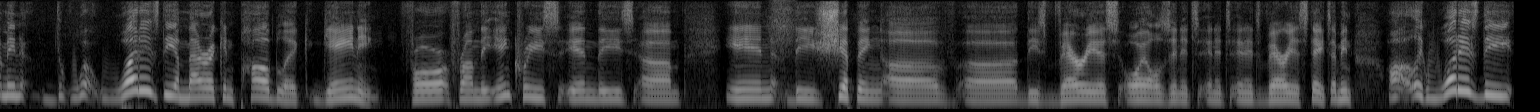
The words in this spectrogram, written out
I mean, th- what what is the American public gaining for from the increase in these um, in the shipping of uh, these various oils in its in its in its various states. I mean, uh, like what is the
